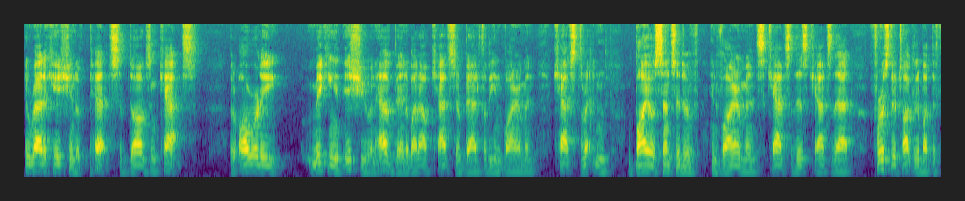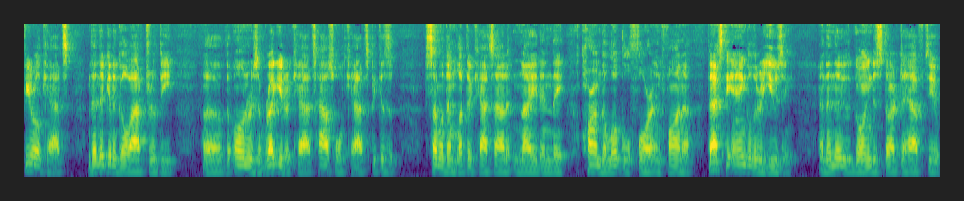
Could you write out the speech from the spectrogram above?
eradication of pets, of dogs and cats. They're already making an issue and have been about how cats are bad for the environment. Cats threaten biosensitive environments. Cats this, cats that. First, they're talking about the feral cats. Then they're going to go after the uh, the owners of regular cats, household cats, because some of them let their cats out at night and they harm the local flora and fauna. That's the angle they're using, and then they're going to start to have to,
